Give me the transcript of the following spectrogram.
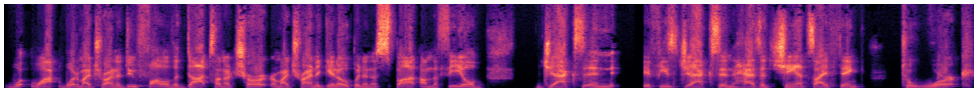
what, what, what am I trying to do? Follow the dots on a chart, or am I trying to get open in a spot on the field? Jackson, if he's Jackson, has a chance, I think, to work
